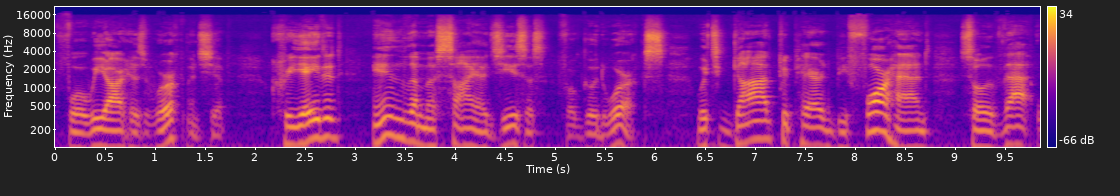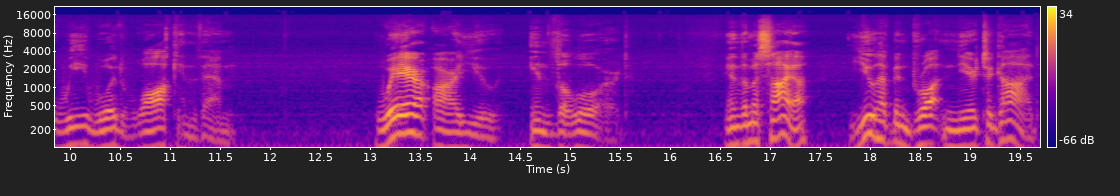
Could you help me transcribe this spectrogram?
For we are his workmanship, created in the Messiah Jesus for good works which God prepared beforehand so that we would walk in them. Where are you in the Lord? In the Messiah, you have been brought near to God.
